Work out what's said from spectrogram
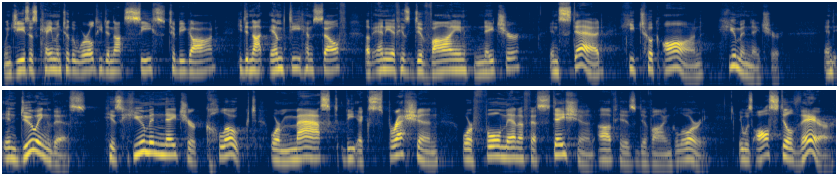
When Jesus came into the world, he did not cease to be God. He did not empty himself of any of his divine nature. Instead, he took on human nature. And in doing this, his human nature cloaked or masked the expression or full manifestation of his divine glory. It was all still there,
